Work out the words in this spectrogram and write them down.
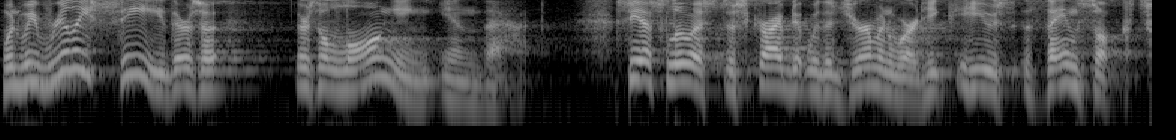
When we really see, there's a, there's a longing in that. C.S. Lewis described it with a German word. He, he used Sehnsucht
